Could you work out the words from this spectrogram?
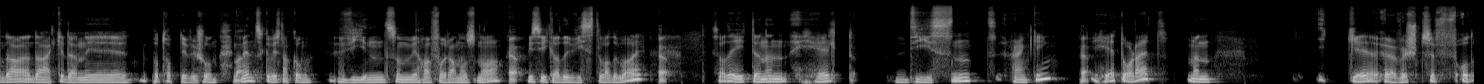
da, da er ikke den i, på toppdivisjon. Men skal vi snakke om vinen som vi har foran oss nå, Ja. hvis vi ikke hadde visst hva det var, Ja. så hadde jeg gitt den en helt decent ranking. Ja. Helt ålreit, men ikke øverst. Og,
